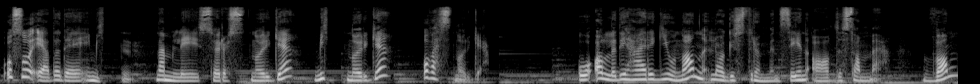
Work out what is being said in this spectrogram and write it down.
Og så er det det i midten, nemlig Sørøst-Norge, Midt-Norge og Vest-Norge. Og alle disse regionene lager strømmen sin av det samme. Vann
